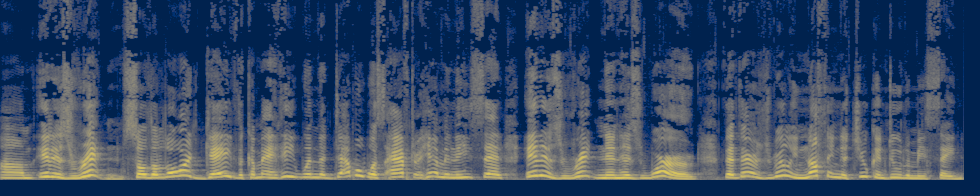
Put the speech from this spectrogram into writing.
um, It is written. So the Lord gave the command. He, when the devil was after him, and he said, It is written in his word that there is really nothing that you can do to me, Satan.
